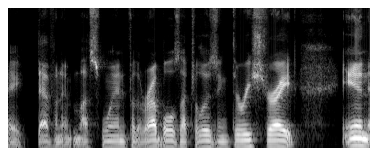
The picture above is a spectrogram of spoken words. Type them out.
A definite must-win for the Rebels after losing three straight in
